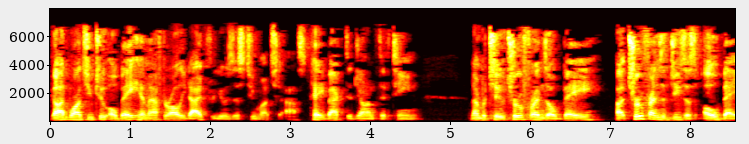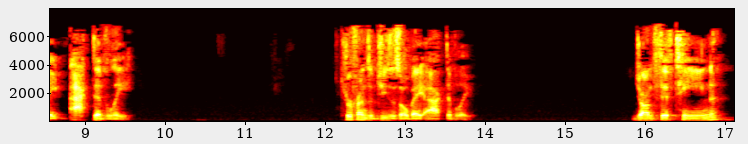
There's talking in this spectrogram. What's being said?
God wants you to obey him after all he died for you. Is this too much to ask? Okay, back to John 15. Number two, true friends obey, uh, true friends of Jesus obey actively. True friends of Jesus obey actively. John 15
